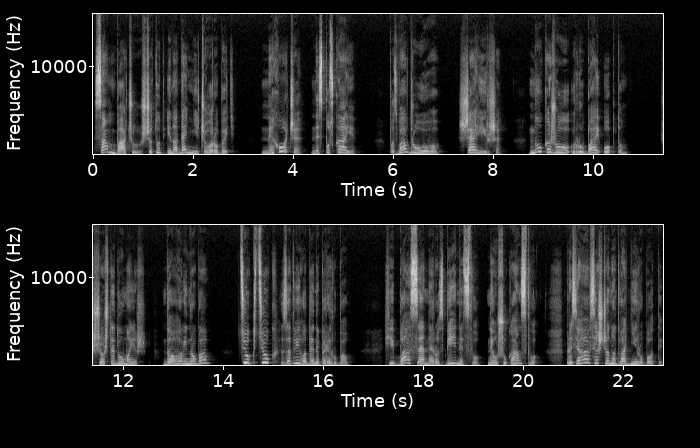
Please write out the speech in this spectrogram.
Сам бачу, що тут і на день нічого робить. Не хоче, не спускає. Позвав другого, ще гірше. Ну, кажу, рубай оптом. Що ж ти думаєш? Довго він рубав? Цюк-цюк за дві години перерубав. Хіба це не розбійництво, не ошуканство? Присягався, що на два дні роботи.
